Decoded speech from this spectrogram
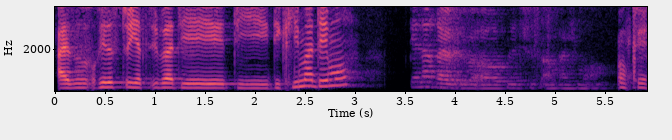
Also redest du jetzt über die, die, die Klimademo? Generell über politisches Engagement. Okay,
